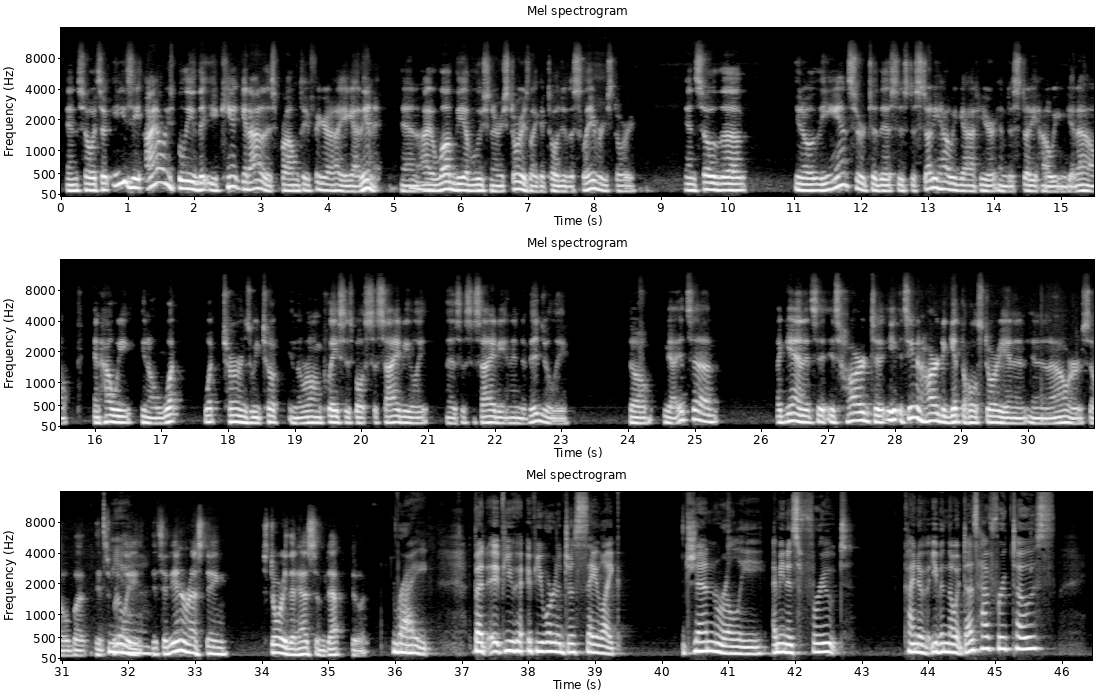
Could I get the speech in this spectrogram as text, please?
And so it's an easy i always believe that you can't get out of this problem until you figure out how you got in it. And mm-hmm. i love the evolutionary stories like i told you the slavery story. And so the you know the answer to this is to study how we got here and to study how we can get out and how we you know what what turns we took in the wrong places both societally as a society and individually. So yeah, it's a uh, again, it's it's hard to it's even hard to get the whole story in in, in an hour or so, but it's really yeah. it's an interesting story that has some depth to it. Right. But if you if you were to just say like generally, I mean, is fruit kind of even though it does have fructose,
